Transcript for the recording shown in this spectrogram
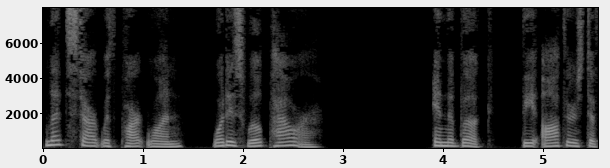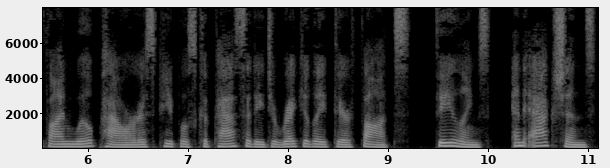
Let's start with Part 1 What is willpower? In the book, the authors define willpower as people's capacity to regulate their thoughts, feelings, and actions,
